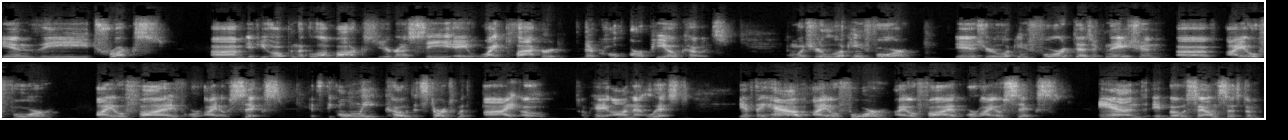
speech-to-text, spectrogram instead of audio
In the trucks, um, if you open the glove box, you're going to see a white placard. They're called RPO codes. And what you're looking for is you're looking for designation of IO4, IO5, or IO6. It's the only code that starts with IO, okay, on that list. If they have IO4, IO5, or IO6 and a Bose sound system,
